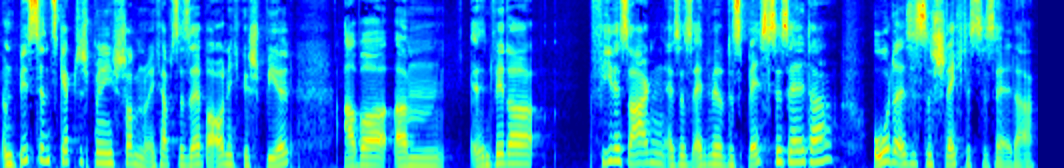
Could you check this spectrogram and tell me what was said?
ein bisschen skeptisch bin ich schon. Ich habe es ja selber auch nicht gespielt, aber ähm, entweder viele sagen, es ist entweder das beste Zelda oder es ist das schlechteste Zelda.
